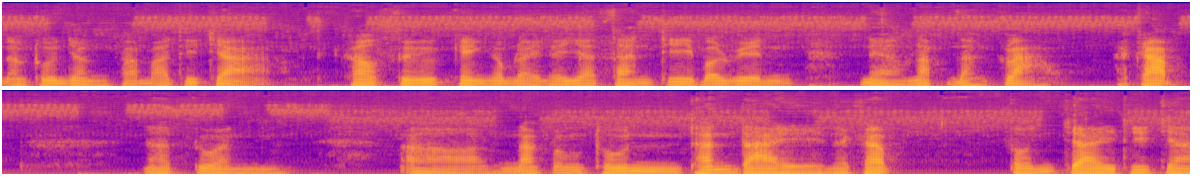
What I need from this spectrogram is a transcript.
นักลงทุนยังสามารถที่จะเข้าซื้อเก็งกำไรระยะสั้นที่บริเวณแนวรับดังกล่าวนะครับนะส่วนนักลงทุนท่านใดนะครับ สนใจที่จะ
